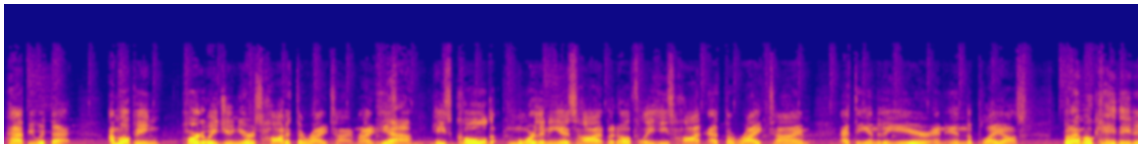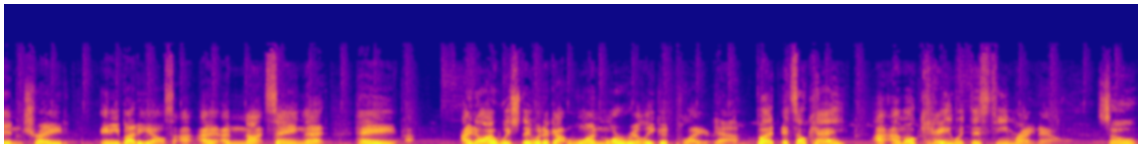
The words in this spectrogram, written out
happy with that. I'm hoping Hardaway Jr. is hot at the right time, right? He's, Yeah. He's cold more than he is hot, but hopefully he's hot at the right time at the end of the year and in the playoffs. But I'm okay they didn't trade anybody else. I, I, I'm not saying that, hey, I- I know I wish they would have got one more really good player. Yeah. But it's okay. I, I'm okay with this team right now. So,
